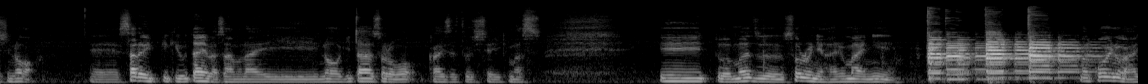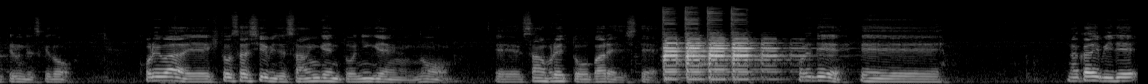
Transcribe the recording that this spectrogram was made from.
口剛の、えー「猿一匹歌えば侍」のギターソロを解説していきます。えー、っとまずソロに入る前に、まあ、こういうのが入ってるんですけどこれは、えー、人差し指で3弦と2弦の、えー、3フレットをバレーしてこれで、えー、中指で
